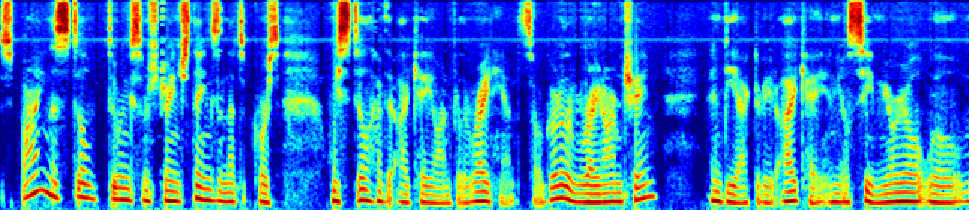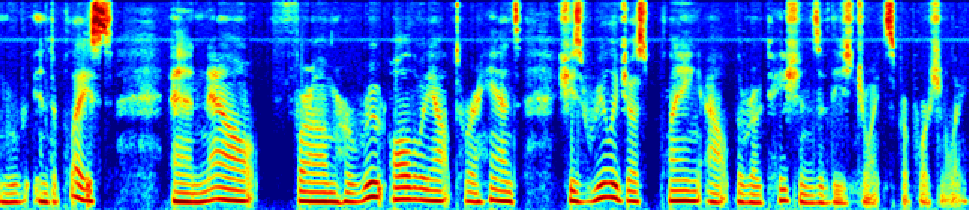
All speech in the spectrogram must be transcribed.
spine is still doing some strange things, and that's, of course, we still have the IK on for the right hand. So I'll go to the right arm chain and deactivate IK, and you'll see Muriel will move into place, and now from her root all the way out to her hands, she's really just playing out the rotations of these joints proportionally.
